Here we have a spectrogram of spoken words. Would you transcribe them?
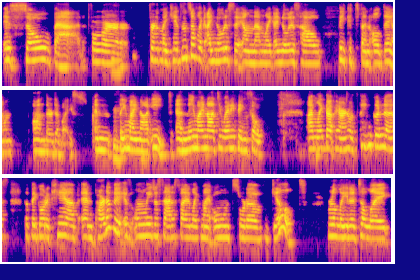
is so bad for for my kids and stuff like i notice it on them like i notice how they could spend all day on on their device and mm-hmm. they might not eat and they might not do anything so i'm like that parent with thank goodness that they go to camp and part of it is only just satisfy like my own sort of guilt related to like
